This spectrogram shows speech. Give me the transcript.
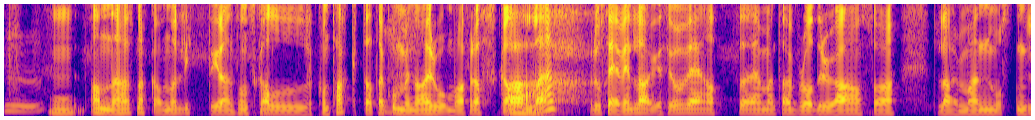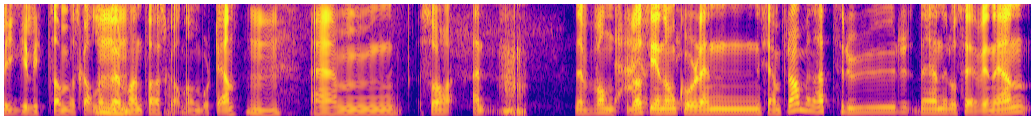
mm. Anne har snakka om noe litt grann sånn skallkontakt, at det har kommet noe aroma fra skallet. Rosévin lages jo ved at eh, man tar blå druer, og så lar man mosten ligge litt sammen med skallet Mm. før man tar skallene bort igjen. Mm. Um, så eh, det er vanskelig Det er å si noe om hvor den kommer fra, men jeg tror det er en rosévin igjen.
